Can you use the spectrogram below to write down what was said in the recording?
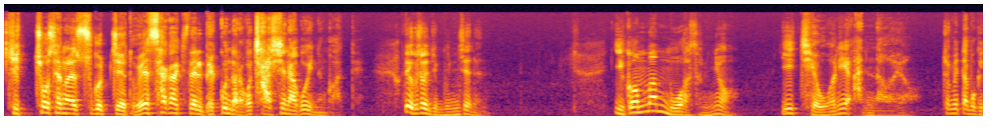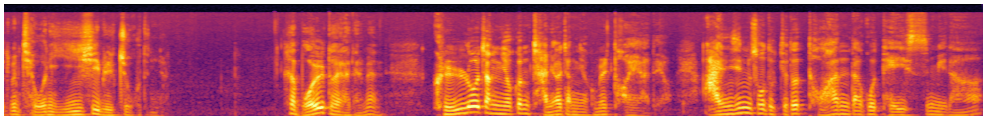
기초생활수급제도의 사각지대를 메꾼다라고 자신하고 있는 것 같아. 근데 여기서 이제 문제는 이것만 모아서는요. 이 재원이 안 나와요. 좀 이따 보겠지만 재원이 21조거든요. 그래서 뭘 더 해야 되냐면 근로장려금, 자녀장려금을 더해야 돼요. 안심소득제도 더한다고 돼 있습니다.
